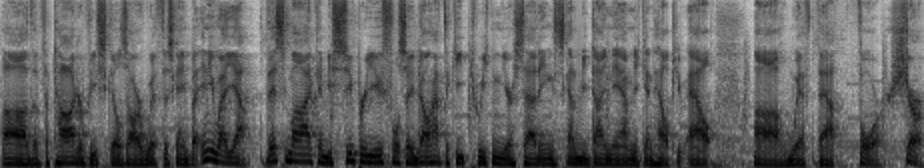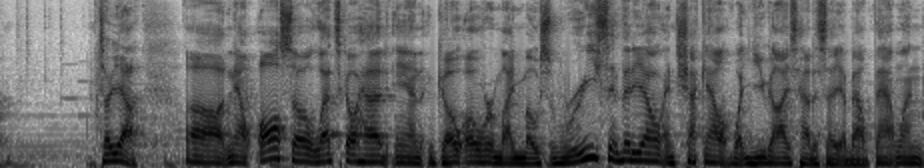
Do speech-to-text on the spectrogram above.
uh, the photography skills are with this game. But anyway, yeah, this mod can be super useful so you don't have to keep tweaking your settings. It's going to be dynamic and help you out uh, with that for sure. So yeah, uh, now also let's go ahead and go over my most recent video and check out what you guys had to say about that one.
